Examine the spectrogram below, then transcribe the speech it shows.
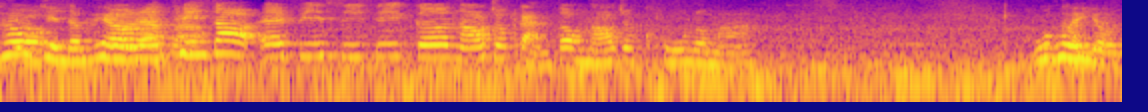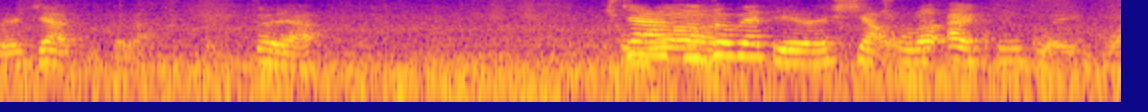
看剪的漂亮，听到 A B C D 歌，然后就感动，然后就哭了吗？不会有人这样子的啦。对呀。这样子就被别人笑。除了爱哭鬼以外，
